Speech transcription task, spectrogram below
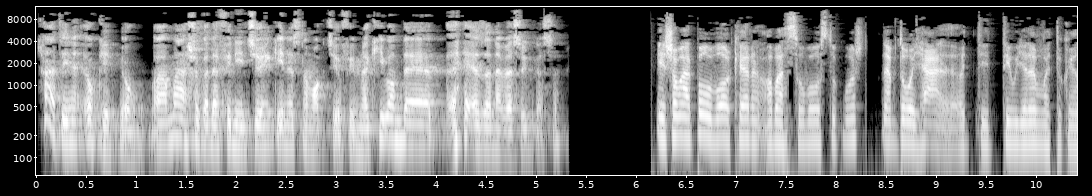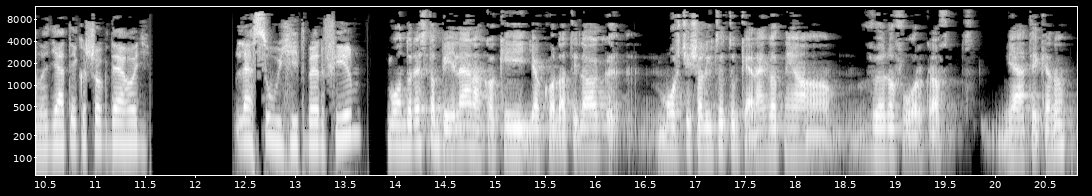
Hát én, oké, okay, jó. Mások a definícióink, én ezt nem akciófilmnek hívom, de ezzel ne veszünk össze. És ha már Paul Walker, a már szóba hoztuk most, nem tudom, hogy, há, hogy ti, ti ugye nem vagytok olyan nagy játékosok, de hogy lesz új Hitman film. Mondod ezt a Bélának, aki gyakorlatilag most is alig tudtunk elrángatni a World of Warcraft játék elő?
